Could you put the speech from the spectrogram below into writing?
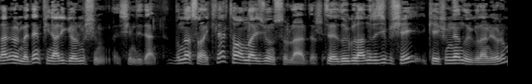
ben ölmeden finali görmüşüm şimdiden. Bundan sonrakiler tamamlayıcı unsurlardır. Duygulandırıcı bir şey, keyfimden duygulanıyorum.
